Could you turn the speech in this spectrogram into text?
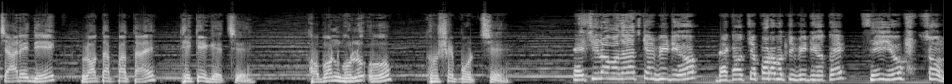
চারিদিক লতা পাতায় ঢেকে গেছে। ভবনগুলোও ধসে পড়ছে। এই ছিল আমাদের আজকের ভিডিও। দেখা হচ্ছে পরবর্তী ভিডিওতে। সি ইউ সুন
